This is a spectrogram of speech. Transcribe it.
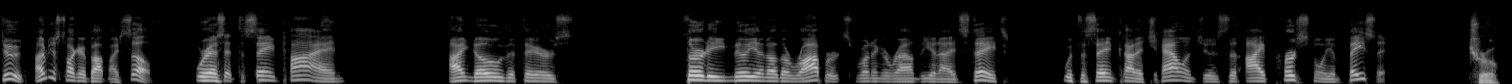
dude, I'm just talking about myself. Whereas at the same time, I know that there's 30 million other Roberts running around the United States with the same kind of challenges that I personally am facing. True.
